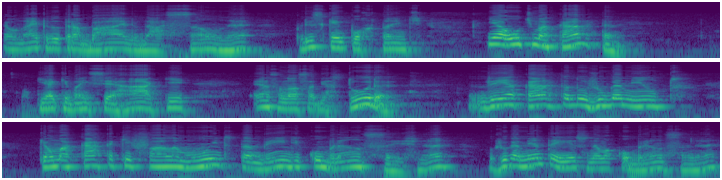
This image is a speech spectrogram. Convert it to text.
é o naipe do trabalho, da ação, né? Por isso que é importante. E a última carta, que é a que vai encerrar aqui essa nossa abertura, vem a carta do julgamento, que é uma carta que fala muito também de cobranças, né? O julgamento é isso, né? Uma cobrança, né?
